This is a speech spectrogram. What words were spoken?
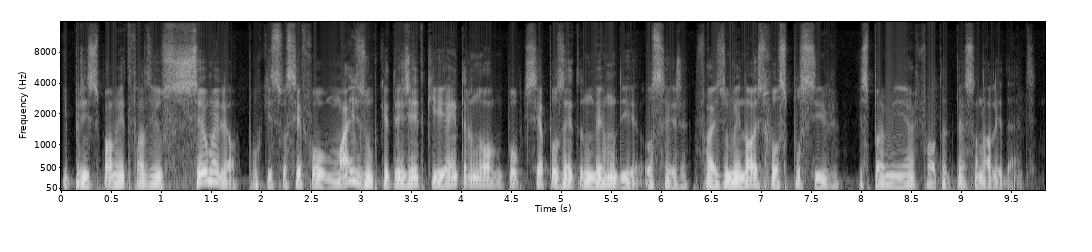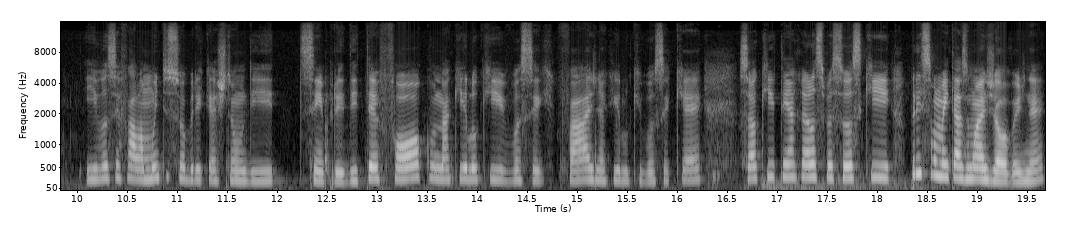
e principalmente fazer o seu melhor. Porque se você for mais um, porque tem gente que entra no órgão público e se aposenta no mesmo dia, ou seja, faz o menor esforço possível. Isso para mim é falta de personalidade. E você fala muito sobre questão de sempre de ter foco naquilo que você faz, naquilo que você quer. Só que tem aquelas pessoas que, principalmente as mais jovens, né?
